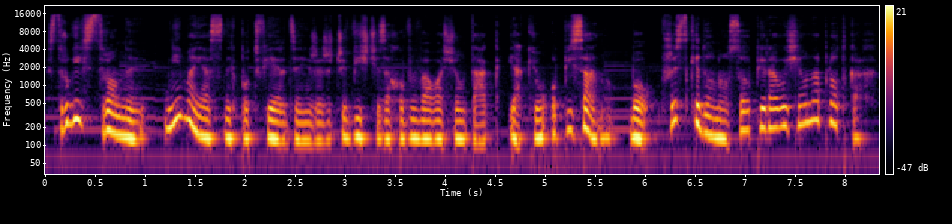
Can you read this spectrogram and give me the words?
Z drugiej strony nie ma jasnych potwierdzeń, że rzeczywiście zachowywała się tak, jak ją opisano, bo wszystkie donosy opierały się na plotkach.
